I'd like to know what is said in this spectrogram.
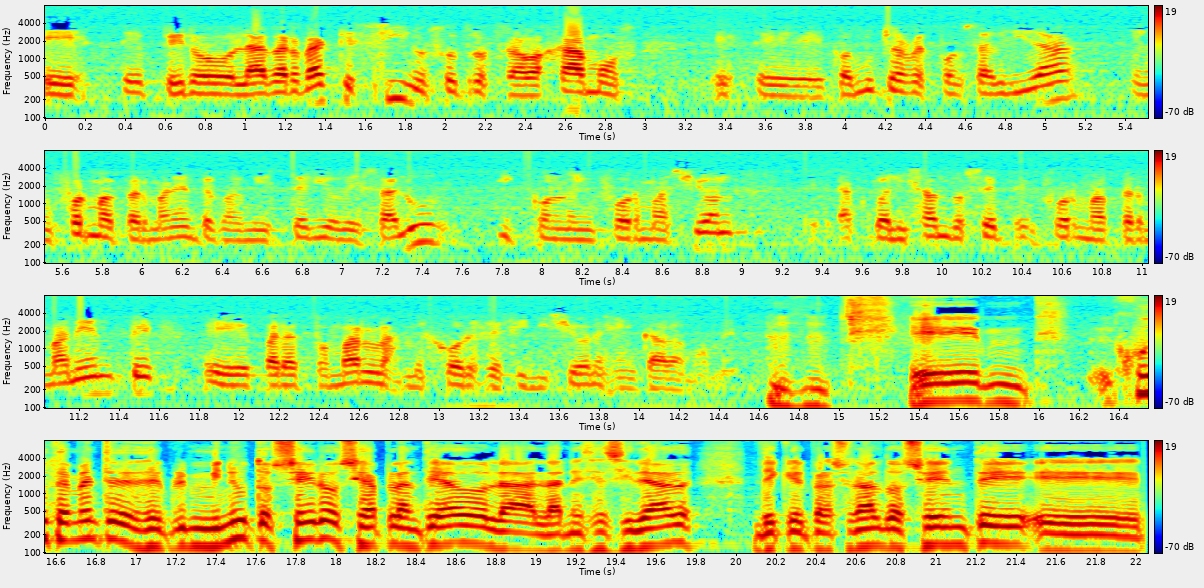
este, pero la verdad que sí nosotros trabajamos este, con mucha responsabilidad, en forma permanente con el Ministerio de Salud y con la información actualizándose en forma permanente eh, para tomar las mejores definiciones en cada momento. Eh, justamente desde el minuto cero se ha planteado la, necesidad de que el personal docente eh,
